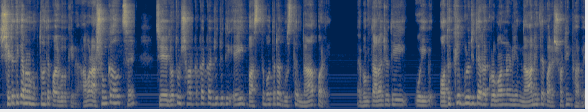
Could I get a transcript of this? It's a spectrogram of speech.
সেটা থেকে আমরা মুক্ত হতে পারব কিনা? আমার আশঙ্কা হচ্ছে যে নতুন সরকার যদি এই বাস্তবতাটা বুঝতে না পারে এবং তারা যদি ওই পদক্ষেপগুলো যদি তারা ক্রমান্বয়ে না নিতে পারে সঠিকভাবে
